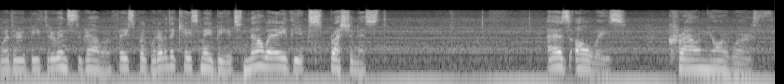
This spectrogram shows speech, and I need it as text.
whether it be through Instagram or Facebook, whatever the case may be. It's Noe the Expressionist. As always, crown your worth.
